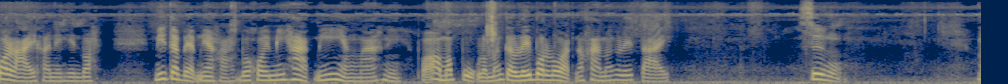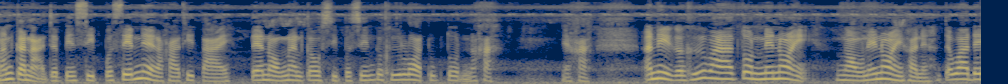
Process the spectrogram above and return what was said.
บ่หลายค่ะเนี่ยเห็นบ่ มีแต่แบบเนี้ยค่ะบ่คอยมีหักมีอย่างมานี่เพราะเอามาปลูกแล้วมันก็เลยบ่รอดเนาะค่ะ มันก็เลยตาย ซึ่ง มันก็น่าจะเป็นสิบเปอร์เซ็นต์เนี่ยนะคะที่ตาย แต่นอกนั้นเก้าสิบเปอร์เซ็นก็คือรอดทุกต้นนะคะเนี่ยค่ะ อันนี้ก็คือว่าต้นน้อยๆเงาน้อยๆค่ะเนี่ย แต่ว่าได้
